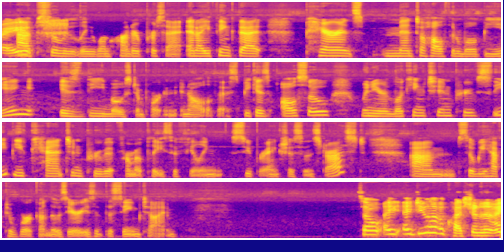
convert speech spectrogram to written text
right? Absolutely 100% and i think that parents' mental health and well being is the most important in all of this because also when you're looking to improve sleep you can't improve it from a place of feeling super anxious and stressed. Um, so we have to work on those areas at the same time. So I, I, do have a question, and, I,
